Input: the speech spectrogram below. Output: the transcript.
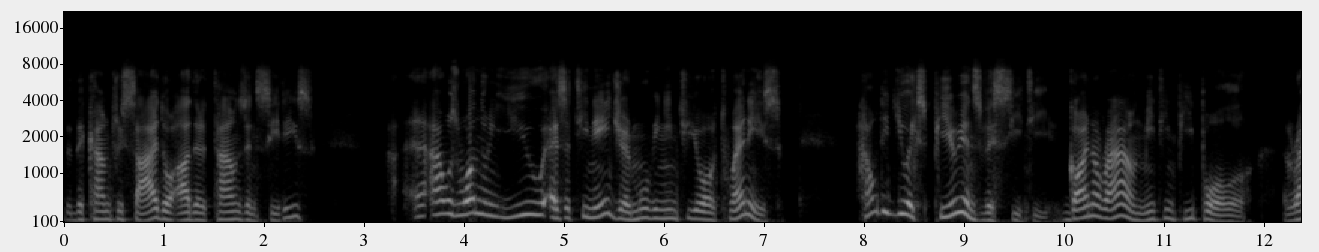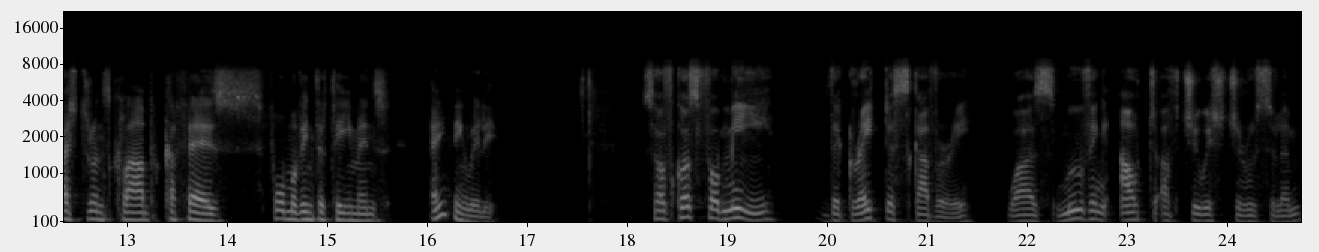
the countryside or other towns and cities. And I was wondering, you as a teenager moving into your 20s, how did you experience this city, going around, meeting people, restaurants, club, cafes, form of entertainment, anything really? So, of course, for me, the great discovery was moving out of Jewish Jerusalem.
